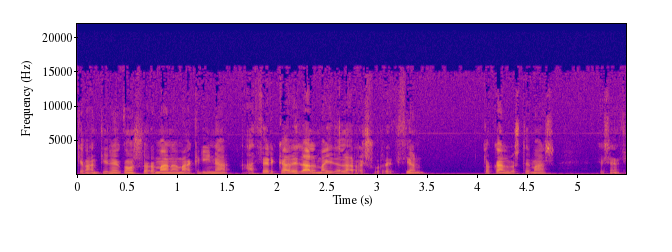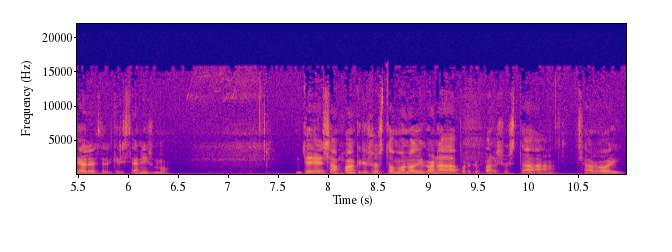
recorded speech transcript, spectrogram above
que mantiene con su hermana Macrina acerca del alma y de la resurrección. Tocan los temas esenciales del cristianismo. De San Juan Crisóstomo no digo nada porque para eso está Charo hoy,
